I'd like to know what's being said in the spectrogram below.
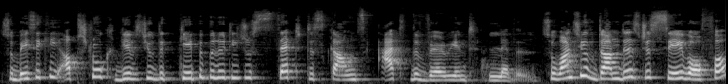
So basically Upstroke gives you the capability to set discounts at the variant level. So once you've done this, just save offer.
